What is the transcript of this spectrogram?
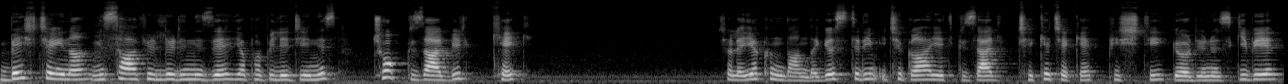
5 çayına misafirlerinize yapabileceğiniz çok güzel bir kek. Şöyle yakından da göstereyim. İçi gayet güzel çeke çeke pişti. Gördüğünüz gibi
